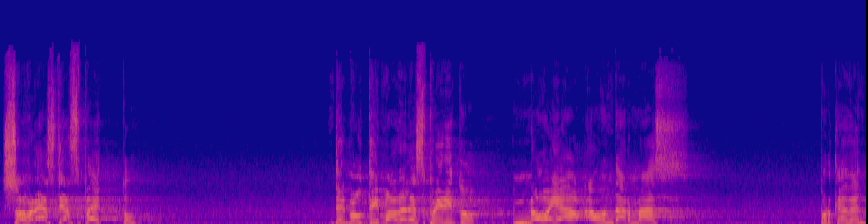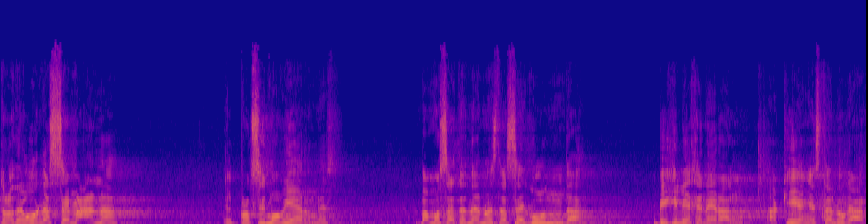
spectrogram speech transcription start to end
Sobre este aspecto del bautismo del Espíritu no voy a ahondar más, porque dentro de una semana, el próximo viernes, vamos a tener nuestra segunda vigilia general aquí en este lugar.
